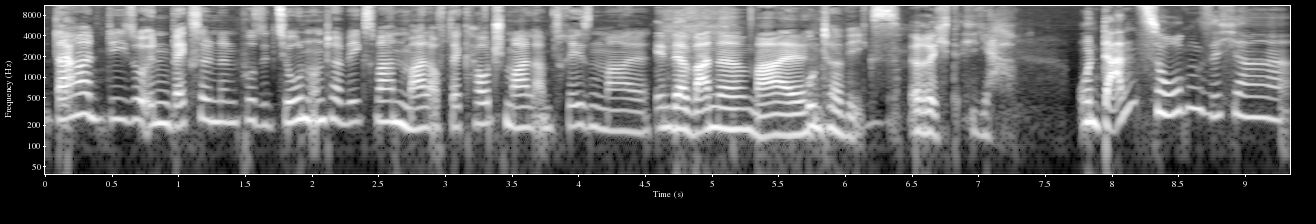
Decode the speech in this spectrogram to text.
da, die so in wechselnden Positionen unterwegs waren. Mal auf der Couch, mal am Tresen, mal In der Wanne mal. unterwegs. richtig. Ja. Und dann zogen sich ja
